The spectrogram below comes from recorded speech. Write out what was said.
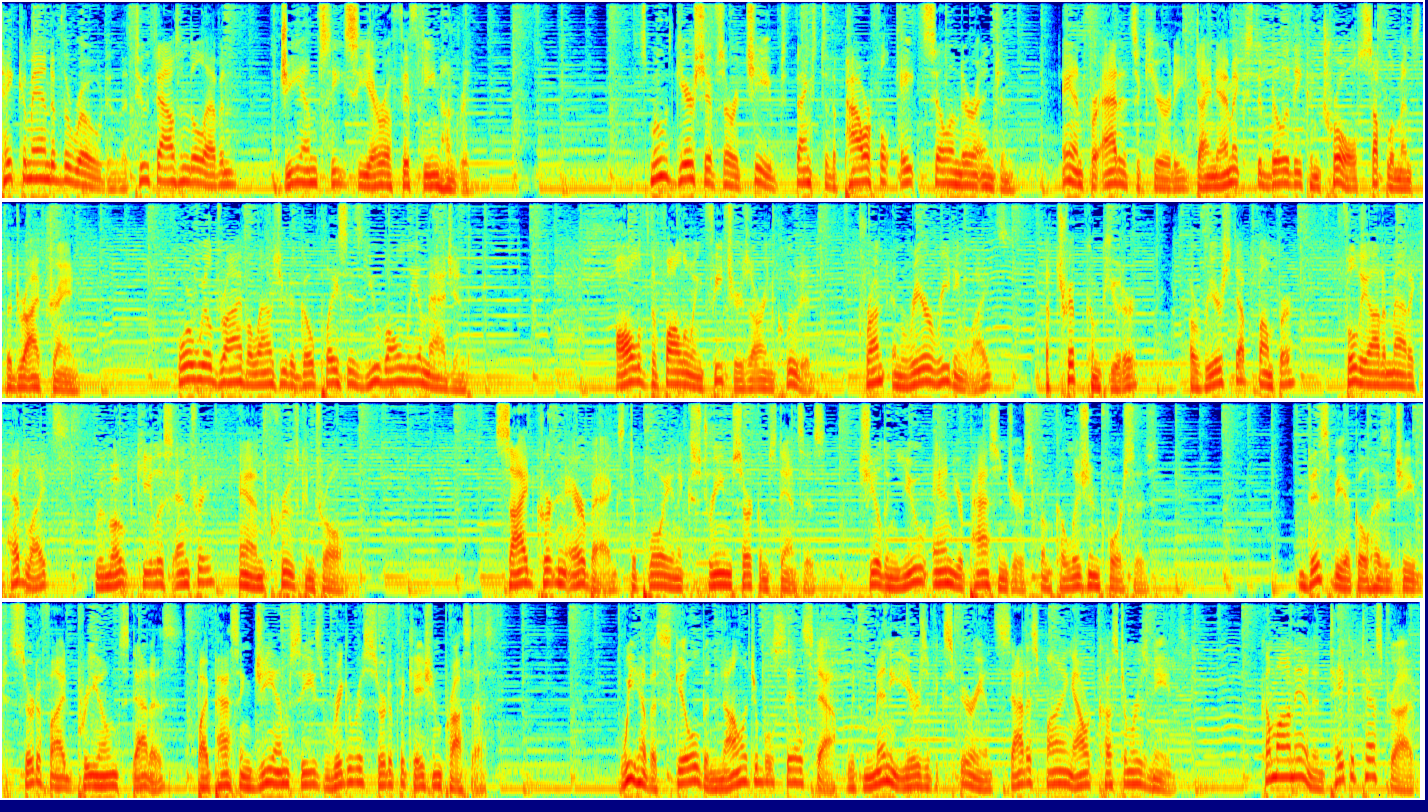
take command of the road in the 2011 GMC Sierra 1500. Smooth gear shifts are achieved thanks to the powerful eight-cylinder engine. And for added security, Dynamic Stability Control supplements the drivetrain. Four-wheel drive allows you to go places you've only imagined. All of the following features are included. Front and rear reading lights, a trip computer, a rear step bumper, fully automatic headlights, remote keyless entry, and cruise control. Side curtain airbags deploy in extreme circumstances, shielding you and your passengers from collision forces. This vehicle has achieved certified pre-owned status by passing GMC's rigorous certification process. We have a skilled and knowledgeable sales staff with many years of experience satisfying our customers' needs. Come on in and take a test drive.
